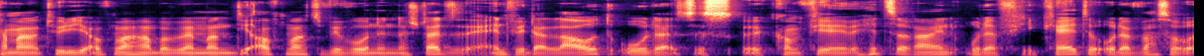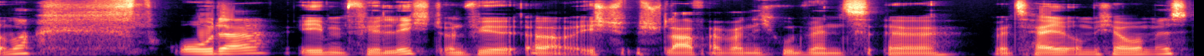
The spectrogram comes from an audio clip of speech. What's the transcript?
man natürlich aufmachen, aber wenn man die aufmacht, wir wohnen in der Stadt, ist entweder laut oder es ist, äh, kommt viel Hitze rein oder viel Kälte oder was auch immer. Oder eben viel Licht und wir, äh, ich schlafe einfach nicht gut, wenn es äh, wenn's hell um mich herum ist.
